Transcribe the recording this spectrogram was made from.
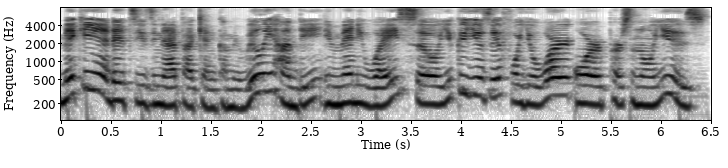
Making edits using iPad can come in really handy in many ways, so you could use it for your work or personal use.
